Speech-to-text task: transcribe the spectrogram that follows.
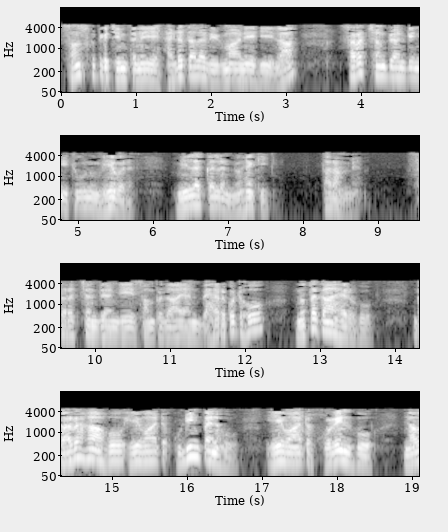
සංස්කෘතික චින්තනයේ හැඩතල නිර්මාණයෙහිලා සරච්චන්ද්‍රයන්ගෙන් ඉටුණු මෙහෙවර මිලකල නොහැකි තරම්ය. සරච්චන්ද්‍රයන්ගේ සම්ප්‍රදායන් බැහැරකොට හෝ නොතකා හැර හෝ ගරහා හෝ ඒවාට උඩින් පැන හෝ ඒවාට හොරෙන් හෝ නව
